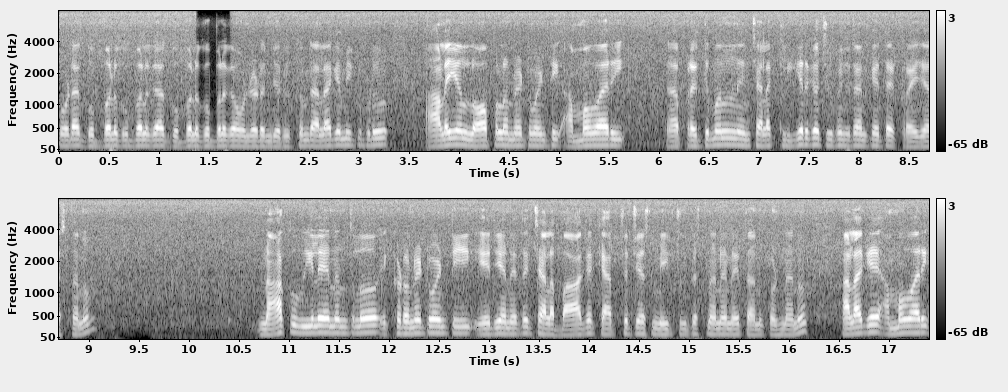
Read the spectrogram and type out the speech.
కూడా గుబ్బలు గుబ్బలుగా గుబ్బలు గుబ్బలుగా ఉండడం జరుగుతుంది. అలాగే మీకు ఇప్పుడు ఆలయం లోపల ఉన్నటువంటి అమ్మవారి ప్రతిమలను నేను చాలా క్లియర్గా చూపించడానికి అయితే ట్రై చేస్తాను. నాకు వీలైనంతలో ఇక్కడ ఉన్నటువంటి ఏరియాని అయితే చాలా బాగా క్యాప్చర్ చేసి మీకు చూపిస్తున్నానని అయితే అనుకుంటున్నాను. అలాగే అమ్మవారి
